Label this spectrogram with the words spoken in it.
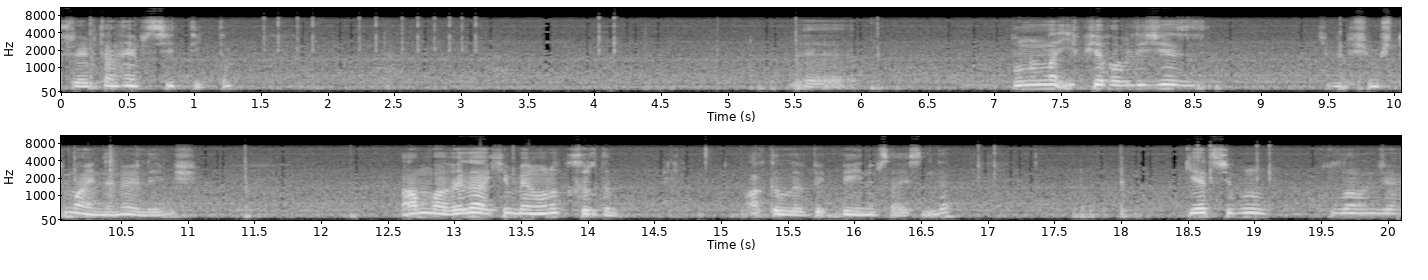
Şuraya bir tane hemp seed diktim. Ee, bununla ip yapabileceğiz gibi düşünmüştüm. Aynen öyleymiş. Ama ve lakin ben onu kırdım. Akıllı be- beynim sayesinde. Gerçi bunu kullanınca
